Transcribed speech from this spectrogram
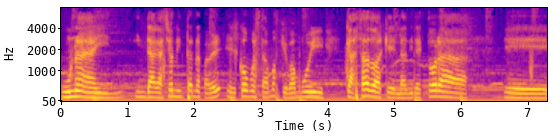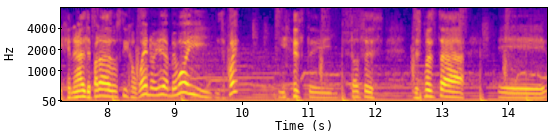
Una indagación interna para ver el cómo estamos, que va muy casado a que la directora eh, general de Parados dijo, bueno, yo ya me voy y se fue. Y este, entonces, después de esta, eh,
